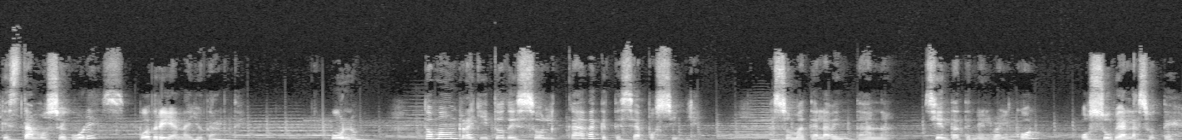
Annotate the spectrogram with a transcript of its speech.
que estamos seguros podrían ayudarte. 1. Toma un rayito de sol cada que te sea posible. Asómate a la ventana, siéntate en el balcón o sube a la azotea.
